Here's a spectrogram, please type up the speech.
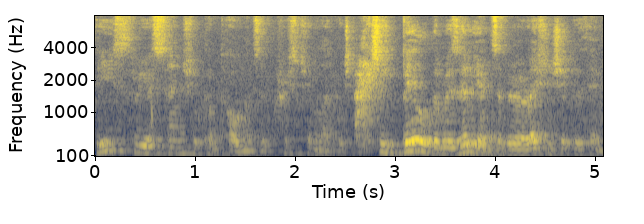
These three essential components of Christian life, which actually build the resilience of a relationship with Him,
